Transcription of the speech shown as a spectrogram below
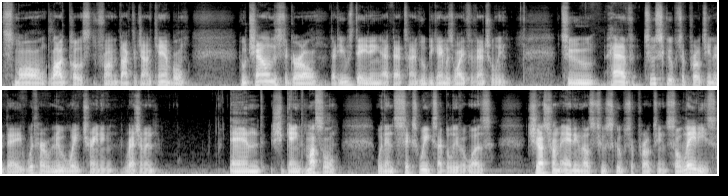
small blog post from Dr. John Campbell, who challenged a girl that he was dating at that time, who became his wife eventually, to have two scoops of protein a day with her new weight training regimen. And she gained muscle within six weeks, I believe it was, just from adding those two scoops of protein. So, ladies,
